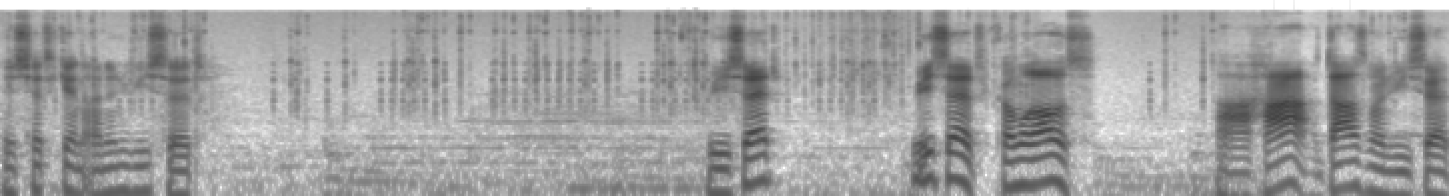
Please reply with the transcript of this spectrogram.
Ich hätte gern einen Reset. Reset? Reset, komm raus. Aha, da ist mein Reset.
